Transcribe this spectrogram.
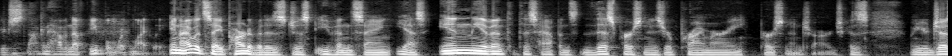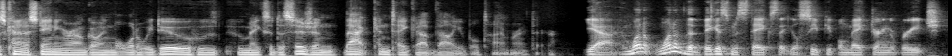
you're just not going to have enough people more than likely. And I would say part of it is just even saying, yes, in the event that this happens, this person is your primary person in charge. Because when you're just kind of standing around going, well, what do we do? Who who makes a decision? That can take up valuable time right there. Yeah, and one one of the biggest mistakes that you'll see people make during a breach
